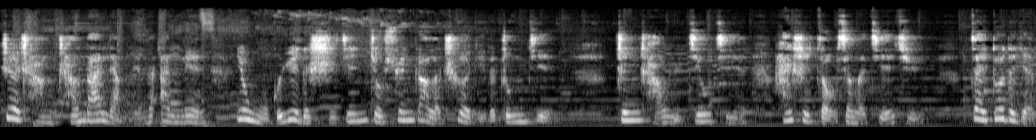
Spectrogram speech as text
这场长达两年的暗恋，用五个月的时间就宣告了彻底的终结。争吵与纠结，还是走向了结局。再多的眼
